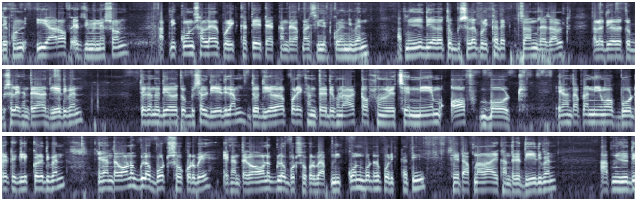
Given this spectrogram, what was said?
দেখুন ইয়ার অফ এক্সামিনেশন আপনি কোন সালের পরীক্ষাতে এটা এখান থেকে আপনারা সিলেক্ট করে নেবেন। আপনি যদি দুই হাজার চব্বিশ সালের পরীক্ষা দেখতে চান রেজাল্ট তাহলে দুই হাজার চব্বিশ সালে এখান থেকে দিয়ে দিবেন। তো এখান থেকে দুই হাজার চব্বিশ সাল দিয়ে দিলাম। তো দিয়ে দেওয়ার পর এখান থেকে দেখুন আরেকটা অপশন রয়েছে নেম অফ বোর্ড এখান থেকে আপনার নেম অফ বোর্ডে একটা ক্লিক করে দিবেন। এখান থেকে অনেকগুলো বোর্ড শো করবে। এখান থেকে অনেকগুলো বোর্ড শো করবে। আপনি কোন বোর্ডের পরীক্ষার্থী সেটা আপনারা এখান থেকে দিয়ে দিবেন। আপনি যদি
